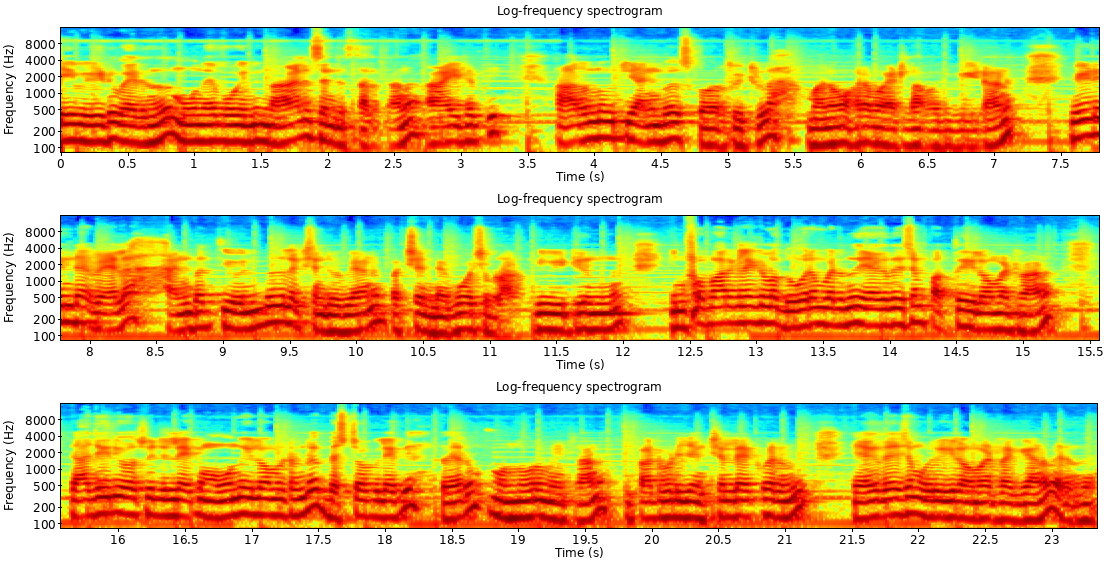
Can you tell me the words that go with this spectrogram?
ഈ വീട് വരുന്നത് മൂന്ന് പോയിന്റ് നാല് സെന്റ് സ്ഥലത്താണ്. ആയിരത്തി അറുന്നൂറ്റി അൻപത് സ്ക്വയർ ഫീറ്റുള്ള മനോഹരമായിട്ടുള്ള ഒരു വീടാണ്. വീടിന്റെ വില അൻപത്തി ഒൻപത് ലക്ഷം രൂപയാണ്. പക്ഷേ നെഗോഷ്യബിൾ ആണ്. ഈ വീട്ടിൽ നിന്ന് ഇൻഫോ പാർക്കിലേക്കുള്ള ദൂരം വരുന്നത് ഏകദേശം പത്ത് കിലോമീറ്റർ ആണ്. രാജഗിരി ഹോസ്പിറ്റലിലേക്ക് മൂന്ന് കിലോമീറ്റർ ഉണ്ട്. ബസ് സ്റ്റോപ്പിലേക്ക് വേറും മുന്നൂറ് മീറ്റർ ആണ്. കാട്ടുപടി ജംഗ്ഷനിലേക്ക് വരുന്നത് ഏകദേശം ഒരു കിലോമീറ്ററൊക്കെയാണ് വരുന്നത്.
